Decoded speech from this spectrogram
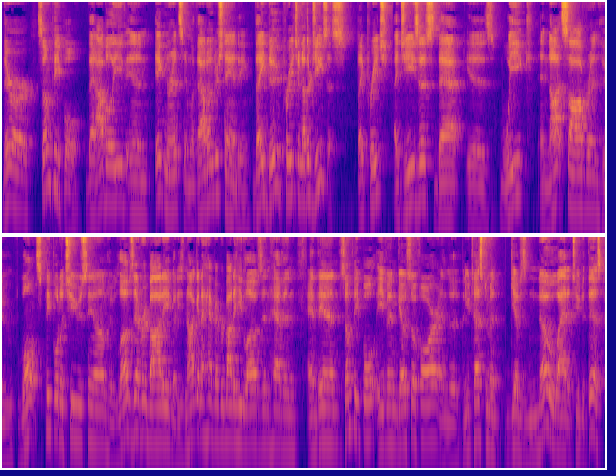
There are some people that I believe in ignorance and without understanding, they do preach another Jesus. They preach a Jesus that is weak and not sovereign, who wants people to choose him, who loves everybody, but he's not going to have everybody he loves in heaven. And then some people even go so far, and the New Testament gives no latitude to this,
